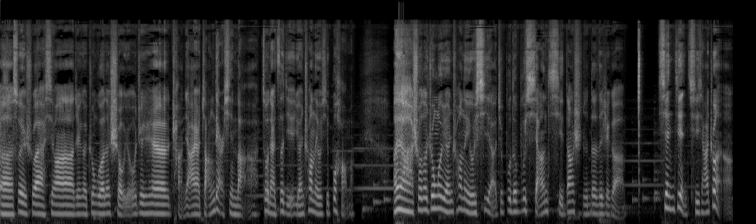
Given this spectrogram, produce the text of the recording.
呃，所以说啊，希望这个中国的手游这些厂家呀，长点心吧啊，做点自己原创的游戏不好吗？哎呀，说到中国原创的游戏啊，就不得不想起当时的的这个《仙剑奇侠传》啊。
